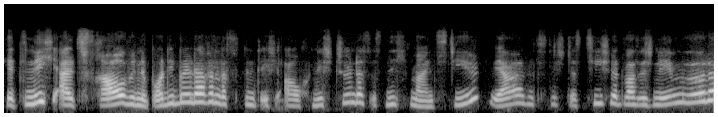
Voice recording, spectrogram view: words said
jetzt nicht als Frau wie eine Bodybuilderin, das finde ich auch nicht schön, das ist nicht mein Stil. Ja, das ist nicht das T-Shirt, was ich nehmen würde.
